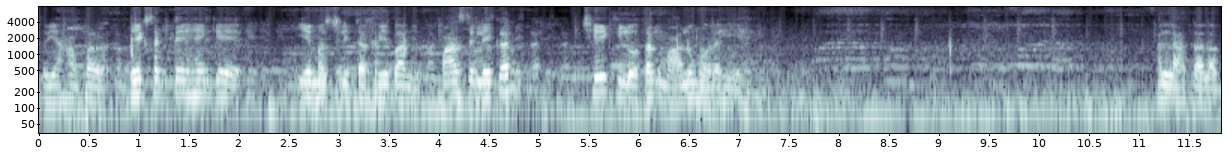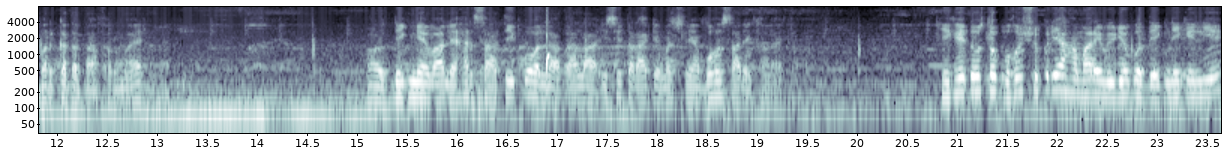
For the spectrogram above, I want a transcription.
तो यहाँ पर देख सकते हैं कि ये मछली तकरीबन पाँच से लेकर छः किलो तक मालूम हो रही है। अल्लाह ताला बरकत अता फरमाए। और देखने वाले हर साथी को अल्लाह ताला इसी तरह के मछलियाँ बहुत सारे खिलाए। ठीक है दोस्तों, बहुत शुक्रिया हमारे वीडियो को देखने के लिए।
